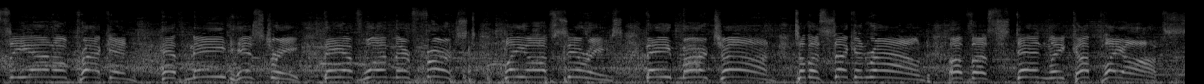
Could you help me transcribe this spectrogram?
Seattle Kraken have made history. They have won their first playoff series. They march on to the second round of the Stanley Cup playoffs.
